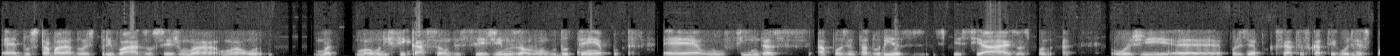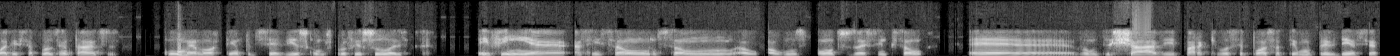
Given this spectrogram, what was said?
é, dos trabalhadores privados, ou seja, uma, uma, uma, uma, unificação desses regimes ao longo do tempo, é, o fim das aposentadorias especiais, hoje, é, por exemplo, certas categorias podem se aposentar antes com menor tempo de serviço, como os professores. Enfim, é, assim, são, são alguns pontos assim que são é, vamos dizer, chave para que você possa ter uma previdência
